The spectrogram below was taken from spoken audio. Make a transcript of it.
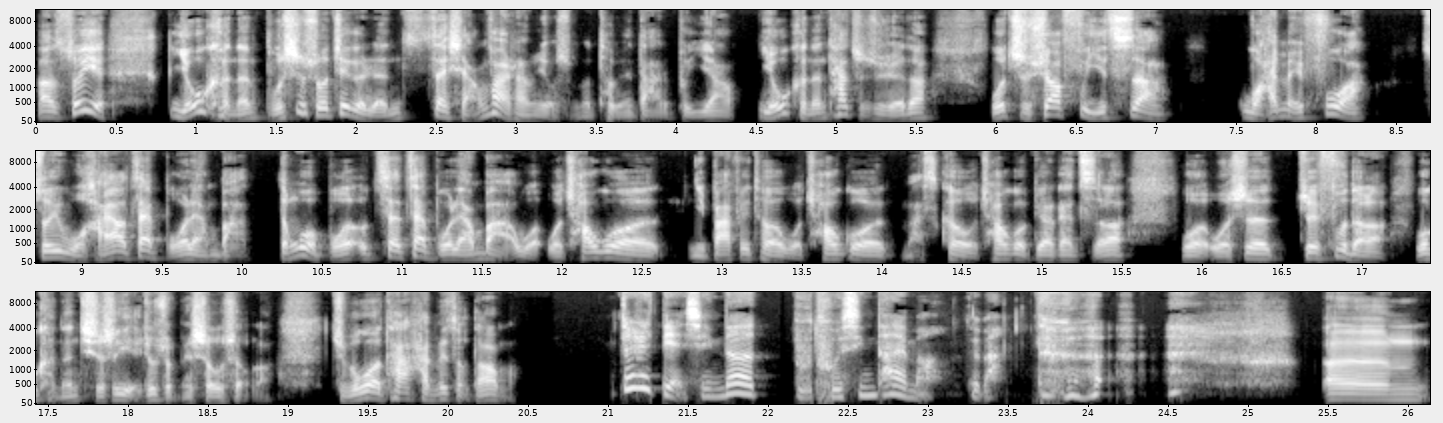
啊。所以有可能不是说这个人在想法上面有什么特别大的不一样，有可能他只是觉得我只需要付一次啊，我还没付啊。所以我还要再搏两把，等我搏再再搏两把，我我超过你巴菲特，我超过马斯克，我超过比尔盖茨了，我我是最富的了，我可能其实也就准备收手了，只不过他还没走到嘛。这是典型的赌徒心态嘛，对吧？嗯。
